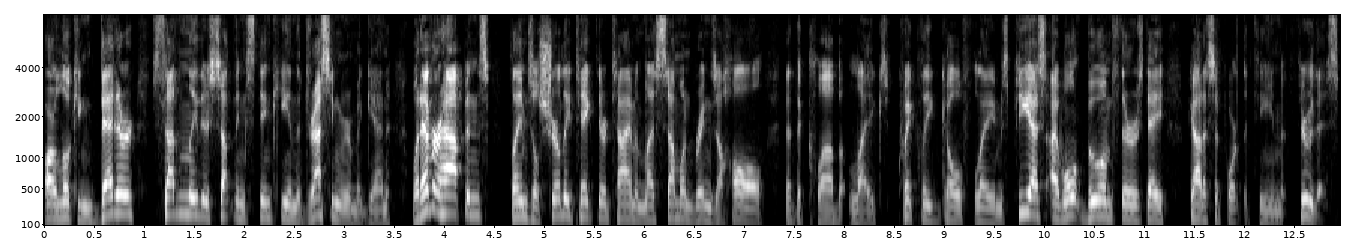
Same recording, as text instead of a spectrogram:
are looking better, suddenly there's something stinky in the dressing room again. Whatever happens, Flames will surely take their time unless someone brings a haul that the club likes. Quickly go Flames. P.S. I won't boo him Thursday. Got to support the team through this.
